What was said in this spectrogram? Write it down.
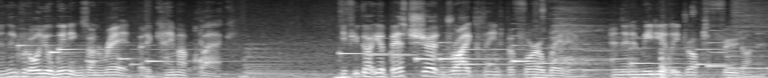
and then put all your winnings on red, but it came up black. If you got your best shirt dry cleaned before a wedding and then immediately dropped food on it.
